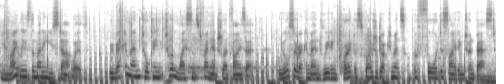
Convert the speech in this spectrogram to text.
You might lose the money you start with. We recommend talking to a licensed financial advisor. We also recommend reading product disclosure documents before deciding to invest.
